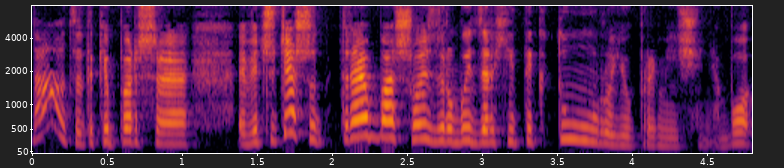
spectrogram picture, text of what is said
Да, це таке перше відчуття, що треба щось зробити з архітектурою приміщення, бо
